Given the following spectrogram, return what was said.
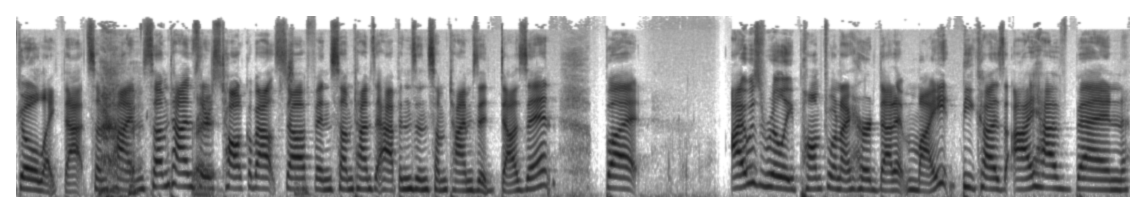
go like that sometimes. sometimes Right. there's talk about stuff, and sometimes it happens, and sometimes it doesn't. But I was really pumped when I heard that it might because I have been,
